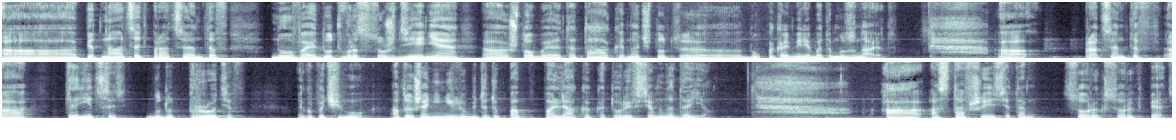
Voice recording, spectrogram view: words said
15% ну, войдут в рассуждение, э, чтобы это так, и начнут, э, ну, по крайней мере, об этом узнают. А, процентов 30 будут против. Я говорю, почему? А потому что они не любят эту поляка, который всем надоел. А оставшиеся там 40-45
